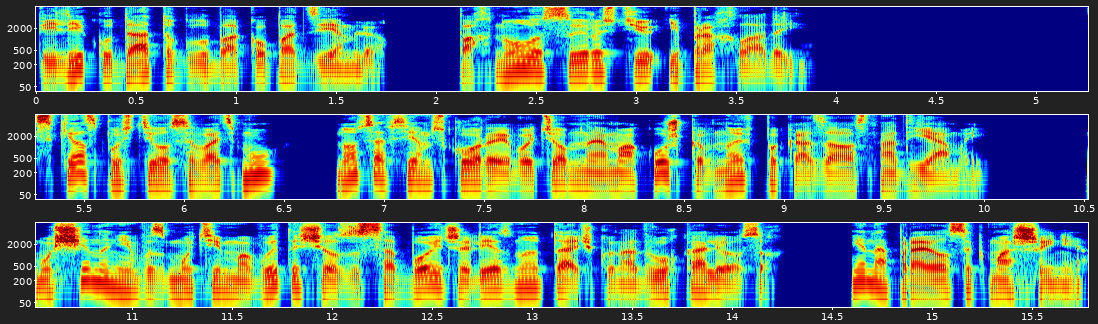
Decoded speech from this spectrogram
вели куда-то глубоко под землю. Пахнуло сыростью и прохладой. Скел спустился во тьму, но совсем скоро его темная макушка вновь показалась над ямой. Мужчина невозмутимо вытащил за собой железную тачку на двух колесах и направился к машине.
